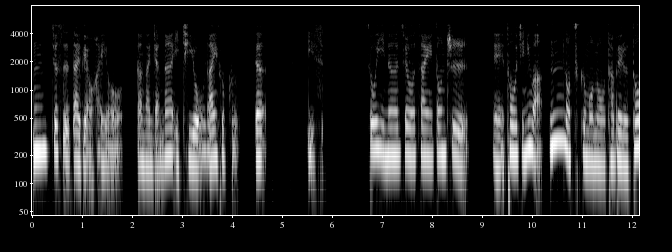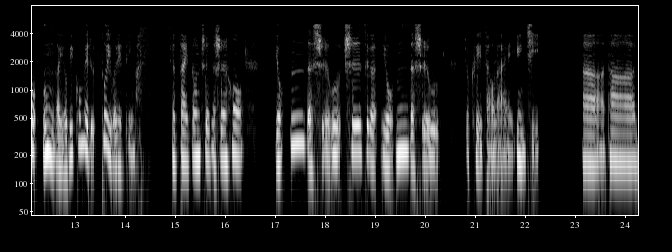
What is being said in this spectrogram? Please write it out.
嗯，就是代表还有刚刚讲的一起有来福的意思。 所以呢，就在冬至え当時には、んのつくものを食べると、運が呼び込めると言われています。就在冬至的时候，有嗯的食物吃，这个有嗯的食物就可以招来运气。啊，他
